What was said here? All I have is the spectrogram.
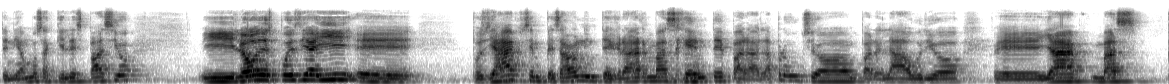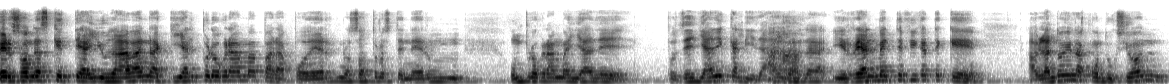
teníamos aquí el espacio. Y luego después de ahí, eh, pues ya se empezaron a integrar más gente para la producción, para el audio, eh, ya más personas que te ayudaban aquí al programa para poder nosotros tener un, un programa ya de, pues de, ya de calidad, Ajá. ¿verdad? Y realmente fíjate que hablando de la conducción,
